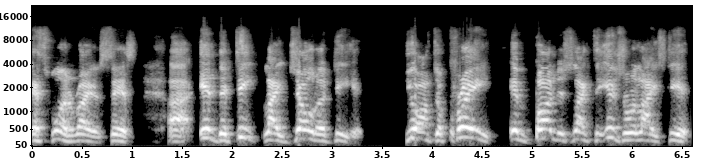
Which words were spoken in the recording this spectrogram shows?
as one writer says, uh, in the deep, like Jonah did. You ought to pray in bondage like the Israelites did,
